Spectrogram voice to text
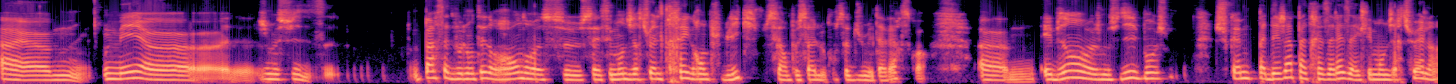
mais je me suis par cette volonté de rendre ce, ces, mondes virtuels très grand public, c'est un peu ça le concept du métaverse, quoi. Euh, eh bien, je me suis dit bon, je, je, suis quand même pas déjà pas très à l'aise avec les mondes virtuels.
